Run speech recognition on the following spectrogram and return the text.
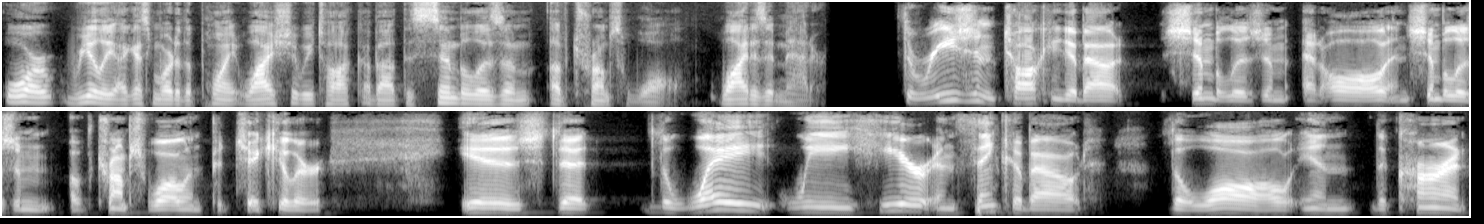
Or, really, I guess more to the point, why should we talk about the symbolism of Trump's wall? Why does it matter? The reason talking about symbolism at all and symbolism of Trump's wall in particular is that the way we hear and think about the wall in the current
